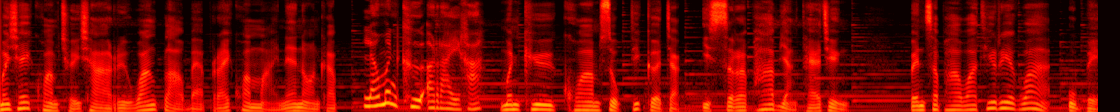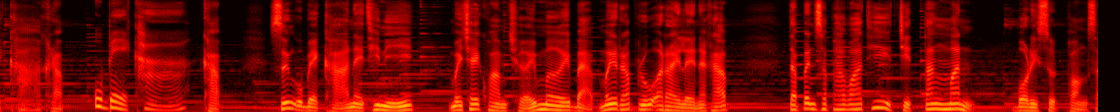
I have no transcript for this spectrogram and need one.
ไม่ใช่ความเฉยชาหรือว่างเปล่าแบบไร้ความหมายแน่นอนครับ แล้วมันคืออะไรคะ มันคือความสุขที่เกิดจากอิสรภาพอย่างแท้จริง เป็นสภาวะที่เรียกว่าอุเบกขาครับ อุเบกขา ครับ ซึ่งอุเบกขาในที่นี้ไม่ใช่ความเฉยเมยแบบไม่รับรู้อะไรเลยนะครับ แต่เป็นสภาวะที่จิตตั้งมั่น บริสุทธิ์ผ่องใส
